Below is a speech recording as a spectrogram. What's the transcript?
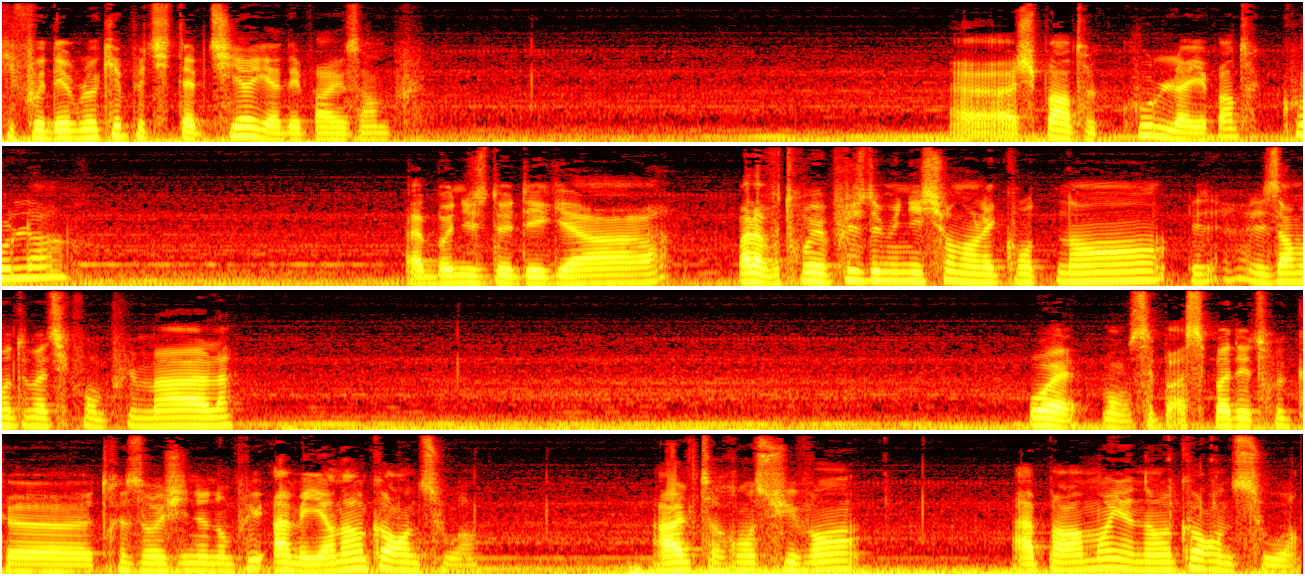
qu'il faut débloquer petit à petit. Regardez, par exemple. Euh, je sais pas, un truc cool, là. Il a pas un truc cool, là Un bonus de dégâts. Voilà, vous trouvez plus de munitions dans les contenants. les armes automatiques font plus mal. Ouais, bon, c'est pas, pas des trucs euh, très originaux non plus. Ah, mais il y en a encore en dessous. Hein. Alt, rang suivant. Apparemment, il y en a encore en dessous. Hein.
